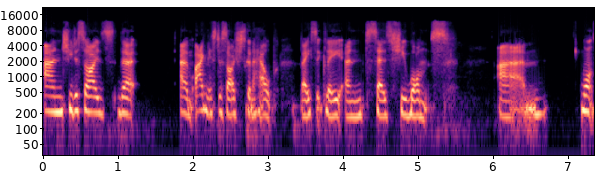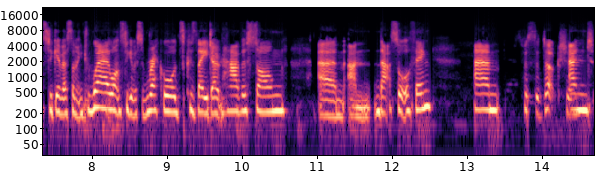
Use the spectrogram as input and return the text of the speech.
and she decides that um, Agnes decides she's going to help basically, and says she wants um, wants to give her something to wear, wants to give her some records because they don't have a song, um, and that sort of thing. Um, for seduction. and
